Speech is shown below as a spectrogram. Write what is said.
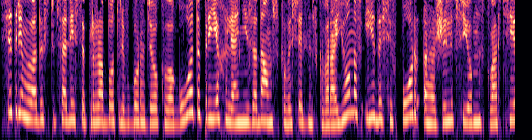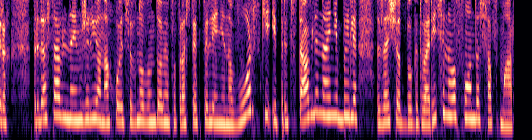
Все три молодых специалиста проработали в городе около года. Приехали они из Адамского и Светлинского районов и до сих пор э, жили в съемных квартирах. Предоставленное им жилье находится в новом доме по проспекту Ленина в Орске и представлены они были за счет благотворительного фонда «Софмар».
